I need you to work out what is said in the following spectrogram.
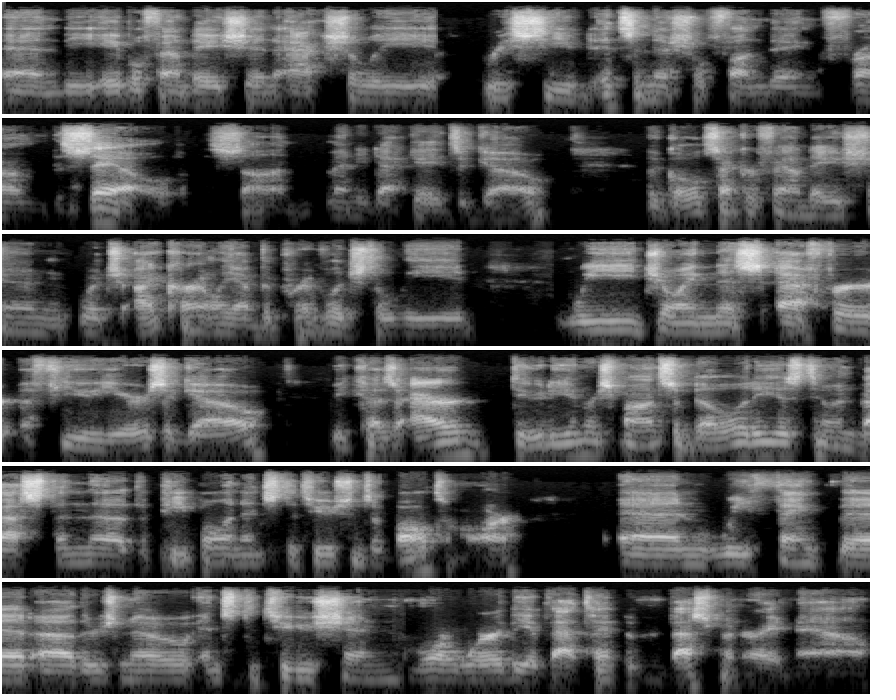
And the Abell Foundation actually received its initial funding from the sale of the Sun many decades ago. The Goldseker Foundation, which I currently have the privilege to lead, we joined this effort a few years ago because our duty and responsibility is to invest in the, the people and institutions of Baltimore. And we think that uh, there's no institution more worthy of that type of investment right now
